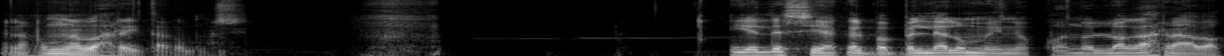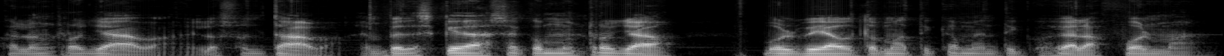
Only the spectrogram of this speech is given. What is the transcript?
Era como una barrita, como así. Y él decía que el papel de aluminio, cuando él lo agarraba, que lo enrollaba y lo soltaba, en vez de quedarse como enrollado, volvía automáticamente y cogía la forma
